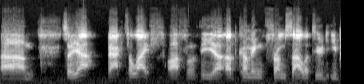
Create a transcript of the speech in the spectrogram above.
um, so yeah, Back to Life off of the uh, upcoming From Solitude EP.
